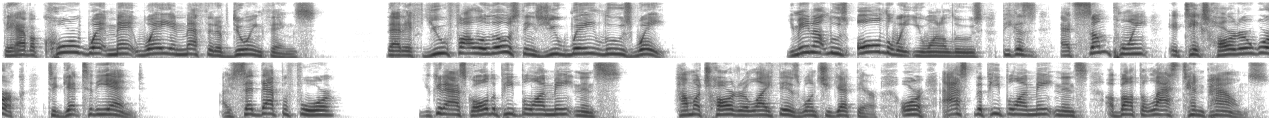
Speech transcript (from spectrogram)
They have a core way, way and method of doing things that if you follow those things, you may lose weight. You may not lose all the weight you want to lose because at some point it takes harder work to get to the end. I've said that before. You can ask all the people on maintenance how much harder life is once you get there, or ask the people on maintenance about the last 10 pounds.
